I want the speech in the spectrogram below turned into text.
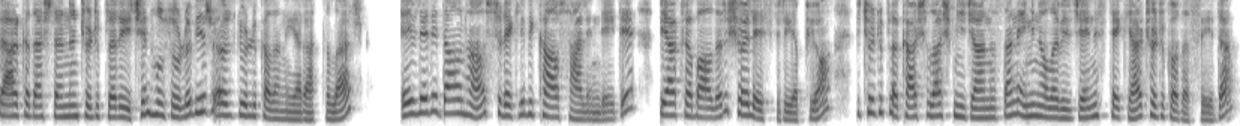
ve arkadaşlarının çocukları için huzurlu bir özgürlük alanı yarattılar. Evleri Downhouse sürekli bir kaos halindeydi. Bir akrabaları şöyle espri yapıyor. Bir çocukla karşılaşmayacağınızdan emin olabileceğiniz tek yer çocuk odasıydı.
